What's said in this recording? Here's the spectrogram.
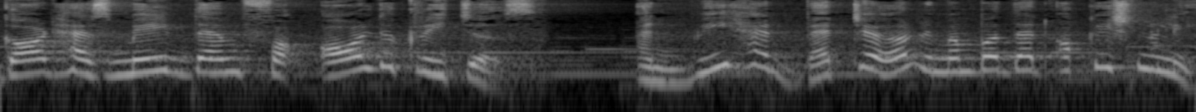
God has made them for all the creatures, and we had better remember that occasionally.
